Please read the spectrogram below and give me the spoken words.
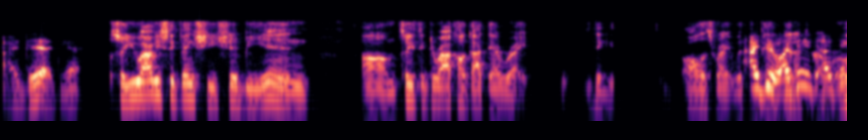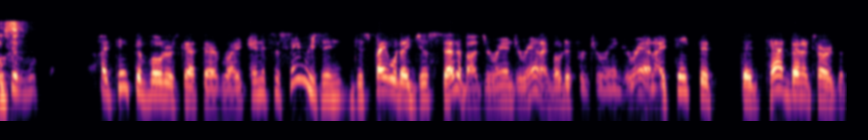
I did, yeah. So you obviously think she should be in um, so you think the Rock Hall got that right? You think all is right with? I do. I think. I think the. I think the voters got that right, and it's the same reason. Despite what I just said about Duran Duran, I voted for Duran Duran. I think that that Pat Benatar is a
